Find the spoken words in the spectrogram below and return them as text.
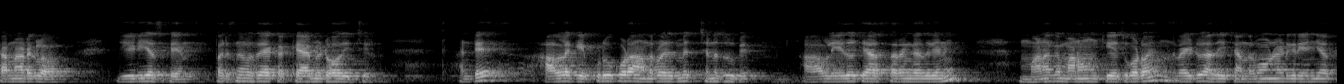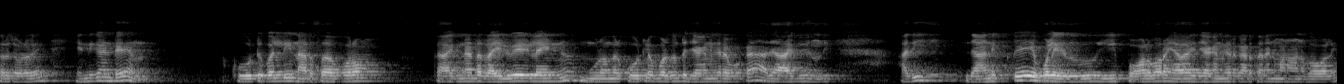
కర్ణాటకలో జేడీఎస్కి పరిశ్రమ శాఖ క్యాబినెట్ హోదా ఇచ్చారు. అంటే వాళ్ళకి ఎప్పుడూ కూడా ఆంధ్రప్రదేశ్ మీద చిన్న చూపే. వాళ్ళు ఏదో చేస్తారని కాదు కానీ మనకి మనం చేసుకోవడమే రైట్. అది చంద్రబాబు నాయుడు గారు ఏం చేస్తారో చూడాలి. ఎందుకంటే కోటిపల్లి నరసాపురం కాకినాడ రైల్వే లైన్ మూడు వందల కోట్లు ఇవ్వాల్సింటే జగన్ గారు ఇవ్వక అది ఆగి ఉంది. అది దానికే ఇవ్వలేదు. ఈ పోలవరం ఎలా జగన్ గారు కడతారని మనం అనుకోవాలి.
